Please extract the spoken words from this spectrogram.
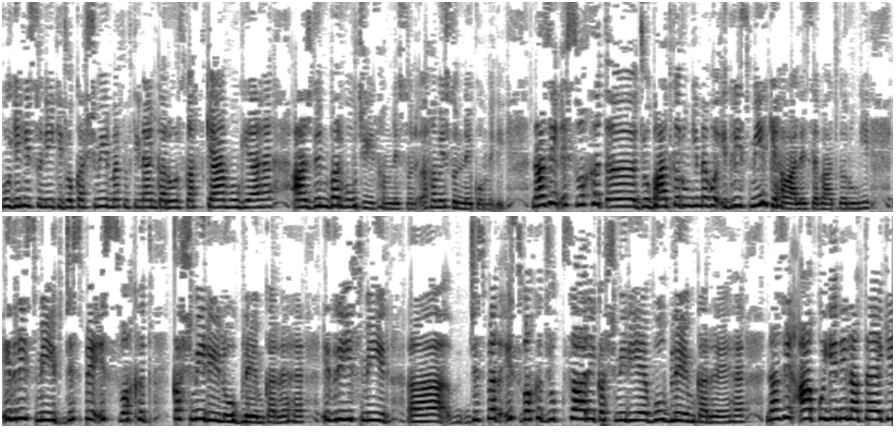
वो यही सुनी कि जो कश्मीर में 59 करोड़ का स्कैम हो गया है आज दिन भर वो चीज़ हमने सुन, हमें सुनने को मिली। नाजिन इस वक्त जो बात करूँगी मैं वो इदरीस मीर के हवाले से बात करूँगी। इदरीस मीर जिसपे इस वक्त कश्मीरी लोग ब्लेम कर रहे हैं इदरीस मीर जिस पर इस वक्त जो सारे कश्मीरी है वो ब्लेम कर रहे हैं। नाजिन आपको ये नहीं लगता है कि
